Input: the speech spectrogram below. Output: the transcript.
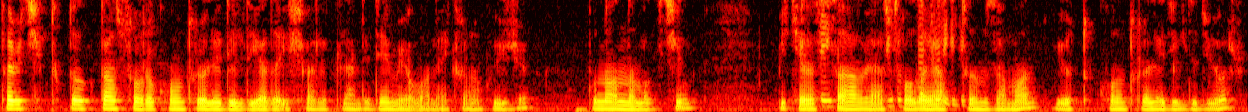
Tabii çift tıkladıktan sonra kontrol edildi ya da işaretlendi demiyor bana ekran okuyucu. Bunu anlamak için bir kere sağ veya sola yaptığım zaman YouTube kontrol edildi diyor.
